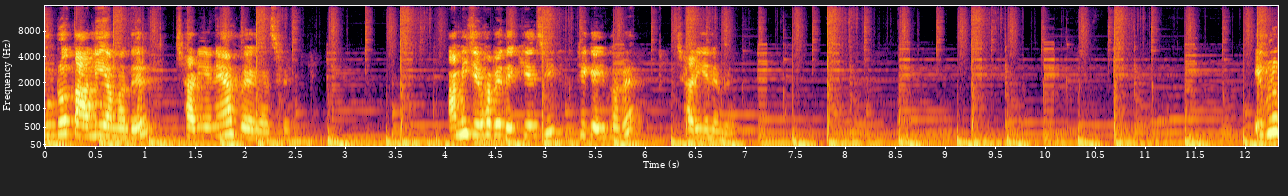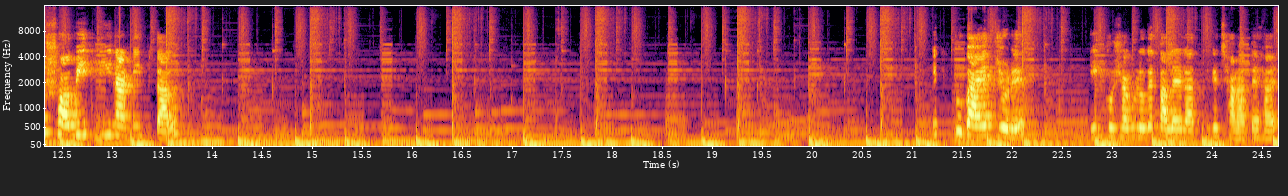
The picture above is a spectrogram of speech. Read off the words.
দুটো তালি আমাদের ছাড়িয়ে নেওয়া হয়ে গেছে। আমি যেভাবে দেখিয়েছি, ঠিক এইভাবে ছাড়িয়ে নেবেন। এগুলো সবই তিন আটির তাল। একটু গায়ের জোরে এই খোসাগুলোকে তালের গাছ থেকে ছাড়াতে হয়।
